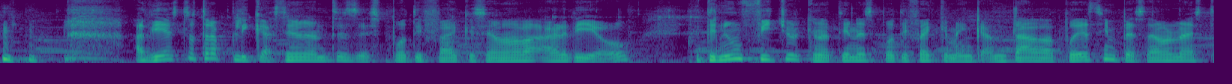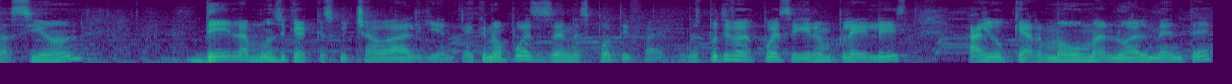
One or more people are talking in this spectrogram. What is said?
Había esta otra aplicación antes de Spotify que se llamaba RDO, que tenía un feature que no tiene Spotify que me encantaba. Podías empezar una estación de la música que escuchaba alguien, que no puedes hacer en Spotify. En Spotify puedes seguir un playlist, algo que armó manualmente,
